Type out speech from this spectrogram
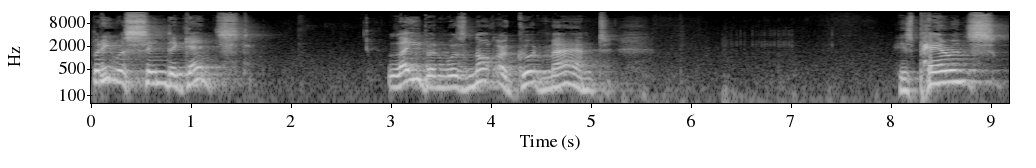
but he was sinned against. Laban was not a good man his parents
